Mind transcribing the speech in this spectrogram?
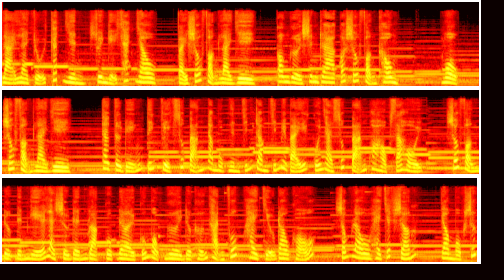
lại là chuỗi cách nhìn, suy nghĩ khác nhau. Vậy số phận là gì? Con người sinh ra có số phận không? 1. Số phận là gì? Theo từ điển tiếng Việt xuất bản năm 1997 của nhà xuất bản Khoa học Xã hội, số phận được định nghĩa là sự định đoạt cuộc đời của một người được hưởng hạnh phúc hay chịu đau khổ, sống lâu hay chết sớm, do một sức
